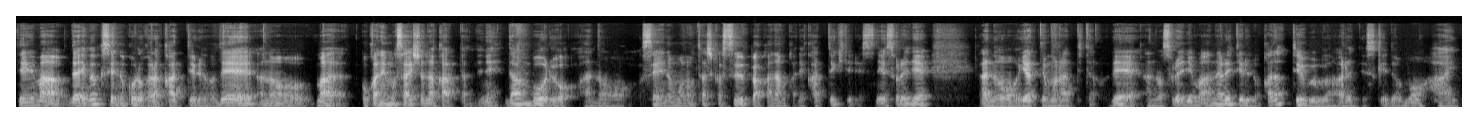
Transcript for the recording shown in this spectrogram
で、まあ、大学生の頃から飼ってるので、あの、まあ、お金も最初なかったんでね、段ボールを、あの、製のものを確かスーパーかなんかで買ってきてですね、それで、あの、やってもらってたので、あの、それでまあ、慣れてるのかなっていう部分はあるんですけども、はい。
